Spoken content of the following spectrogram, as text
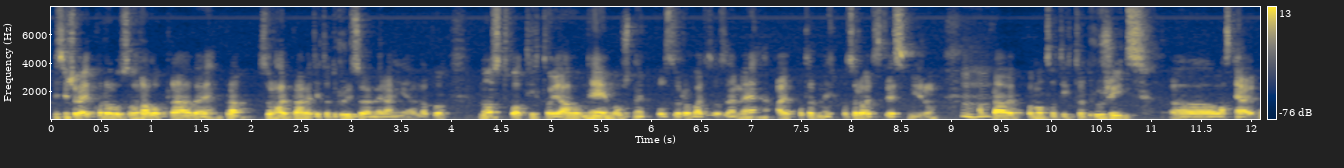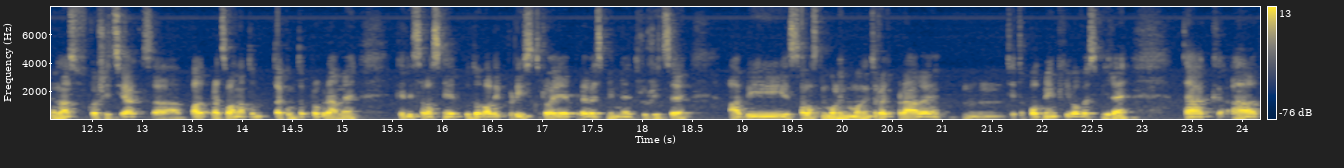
myslím, že veľkú rolu zohralo práve, zohrali práve tieto družicové merania, lebo množstvo týchto javov nie je možné pozorovať zo Zeme a je potrebné ich pozorovať z vesmíru. Uh-huh. A práve pomocou týchto družíc, uh, vlastne aj u nás v Košiciach sa pracovalo na tom, takomto programe, kedy sa vlastne budovali prístroje pre vesmírne družice, aby sa vlastne mohli monitorovať práve m, tieto podmienky vo vesmíre, tak a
